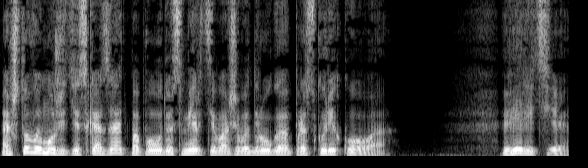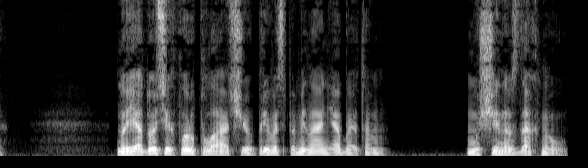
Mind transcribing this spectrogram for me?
А что вы можете сказать по поводу смерти вашего друга Проскурякова? Верите? Но я до сих пор плачу при воспоминании об этом. Мужчина вздохнул.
